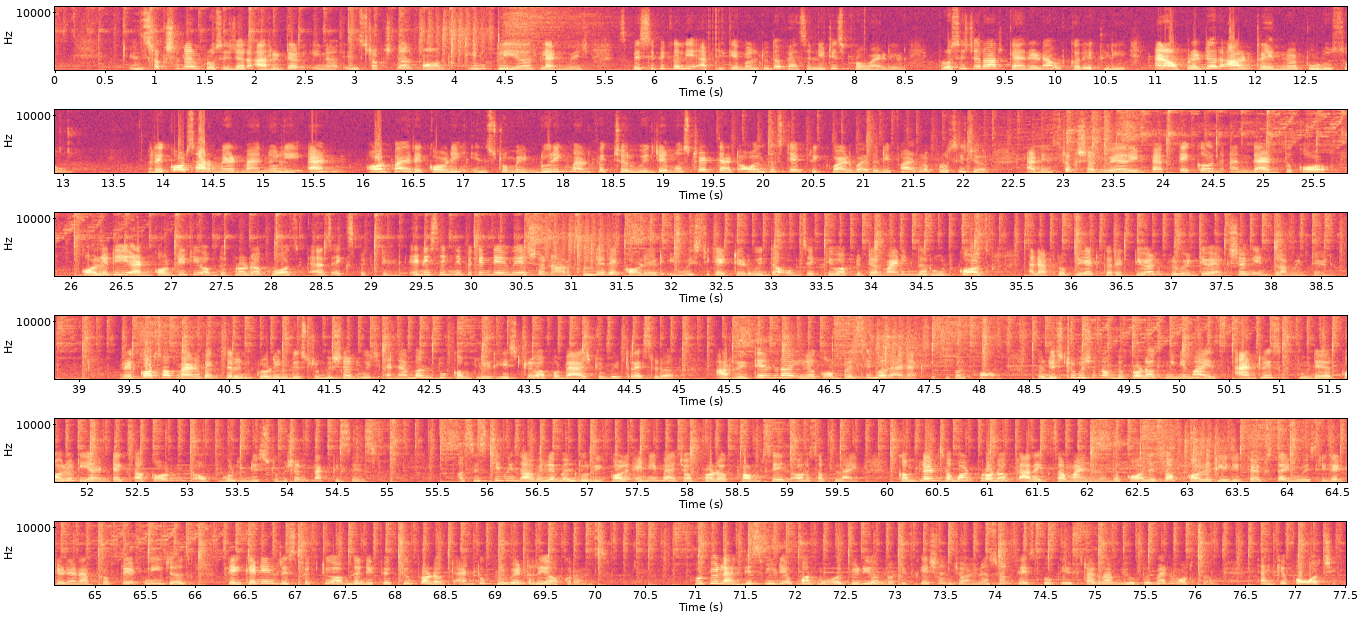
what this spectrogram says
Instruction and procedure are written in an instructional form in clear language specifically applicable to the facilities provided. Procedure are carried out correctly and operator are trained to do so. Records are made manually and or by recording instrument during manufacture which demonstrate that all the steps required by the defined procedure and instruction were in fact taken and that the quality and quantity of the product was as expected. Any significant deviation are fully recorded, investigated with the objective of determining the root cause and appropriate corrective and preventive action implemented. Records of manufacture including distribution which enable to complete history of a batch to be traced are retained in a compressible and accessible form. The distribution of the product minimizes and risk to their quality and takes account of good distribution practices. A system is available to recall any batch of product from sale or supply. Complaints about product are examined. The causes of quality defects are investigated and appropriate measures taken in respect of the defective product and to prevent reoccurrence. Hope you like this video. For more video notification join us on Facebook, Instagram, YouTube and WhatsApp. Thank you for watching.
